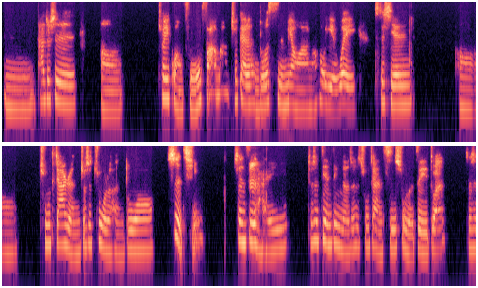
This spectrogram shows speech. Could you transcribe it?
嗯，他就是嗯、呃、推广佛法嘛，就盖了很多寺庙啊，然后也为这些嗯。呃出家人就是做了很多事情，甚至还就是奠定了就是出家人吃素的这一段，就是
